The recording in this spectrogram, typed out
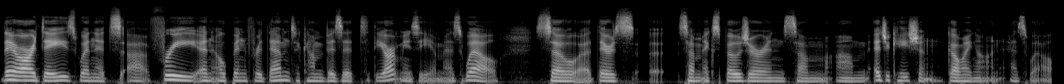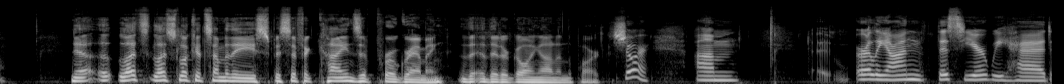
there are days when it's uh, free and open for them to come visit the art museum as well so uh, there's uh, some exposure and some um, education going on as well now uh, let's let's look at some of the specific kinds of programming that, that are going on in the park sure um, early on this year, we had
